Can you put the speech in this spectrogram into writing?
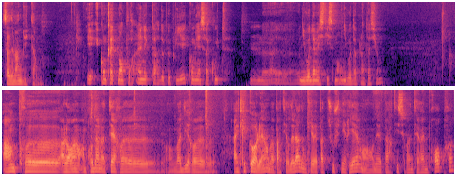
Ça demande du temps. Et concrètement, pour un hectare de peuplier, combien ça coûte au niveau de l'investissement, au niveau de la plantation entre, euh, en, prenant la terre, euh, on va dire, euh, agricole, hein, on va partir de là, donc il n'y avait pas de souche ni rien, on est parti sur un terrain propre.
